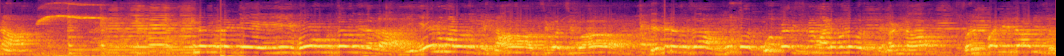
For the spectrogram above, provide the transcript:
ಕೃಷ್ಣ? ಇನ್ನೊಂದಕ್ಕೆ ಈ ಗೋವು ಮುದ್ದ ಬಂದಿದಲ್ಲ, ಈಗ ಏನು ಮಾಡೋದು ಕೃಷ್ಣ? ಶಿವ ಶಿವ. ಎರಡು ದಿವಸ ಭೂ ಭೂಪ್ರದಕ್ಷಿಣೆ ಮಾಡಿಕೊಂಡು ಬರುತ್ತೆ. ಕಣ್ಣ, ಸ್ವಲ್ಪ ನಿಧಾನಿಸು.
